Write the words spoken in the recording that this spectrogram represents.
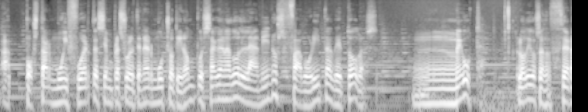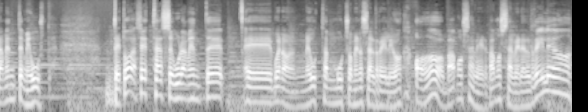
apostar muy fuerte, siempre suele tener mucho tirón, pues ha ganado la menos favorita de todas. Mm, me gusta, lo digo sinceramente, me gusta. De todas estas, seguramente, eh, bueno, me gusta mucho menos el Rey León. Oh, vamos a ver, vamos a ver, el Rey León.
